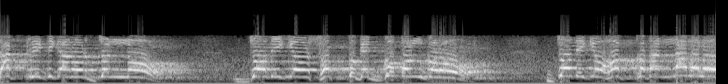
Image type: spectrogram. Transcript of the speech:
চাকরি টিকানোর জন্য, যদি কেউ সত্যকে গোপন করো, যদি কেউ হক কথা না বলো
